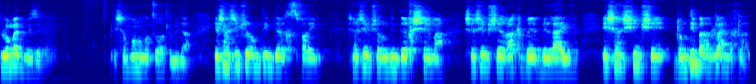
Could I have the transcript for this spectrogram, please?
לומד מזה. יש המון המון צורות למידה. יש אנשים שלומדים דרך ספרים, יש אנשים שלומדים דרך שמע, יש אנשים שרק בלייב, יש אנשים שלומדים ברגליים בכלל.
